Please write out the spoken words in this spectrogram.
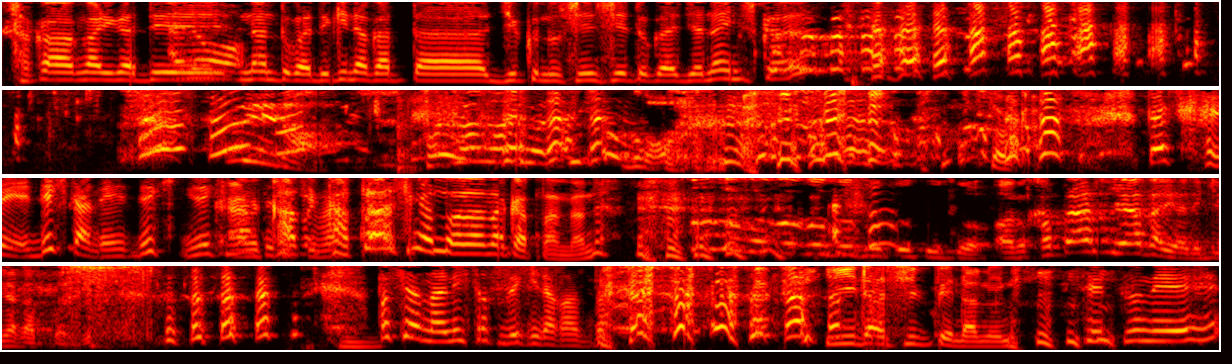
逆上がりがあで、のなんとかできなかった塾の先生とかじゃないんですか？失礼な逆上ができたぞ そうか。確かに、できたね。でき、できます、かできます。片足が乗らなかったんだね。そうそうそうそうそうそうそうそう。あの、片足上がりはできなかったんです。私は何一つできなかった。言い出しっぺなのに。説明。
